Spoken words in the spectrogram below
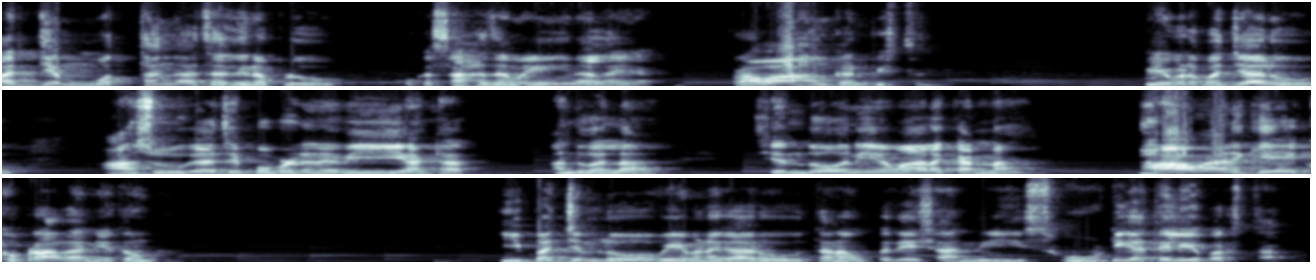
పద్యం మొత్తంగా చదివినప్పుడు ఒక సహజమైన లయ ప్రవాహం కనిపిస్తుంది. వేమన పద్యాలు ఆశువుగా చెప్పబడినవి అంటారు. అందువల్ల చందో నియమాల కన్నా భావానికే ఎక్కువ ప్రాధాన్యత ఉంటుంది. ఈ పద్యంలో వేమన గారు తన ఉపదేశాన్ని సూటిగా తెలియపరుస్తారు.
